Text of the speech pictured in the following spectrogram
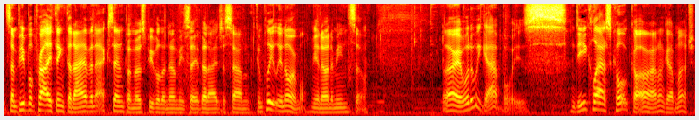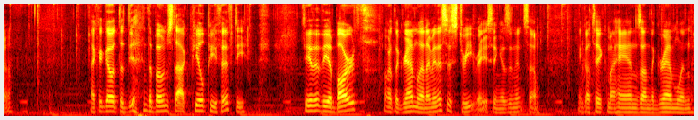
some people probably think that I have an accent, but most people that know me say that I just sound completely normal. You know what I mean? So, alright, what do we got, boys? D-Class Cult car. I don't got much, huh? I could go with the, the Bone Stock Peel P50. it's either the Abarth or the Gremlin. I mean, this is street racing, isn't it? So I think I'll take my hands on the gremlin.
